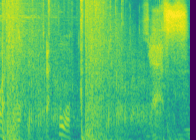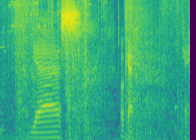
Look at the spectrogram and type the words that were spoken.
Oh, that fool. That fool. Yes. Yes. Okay. Okay.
